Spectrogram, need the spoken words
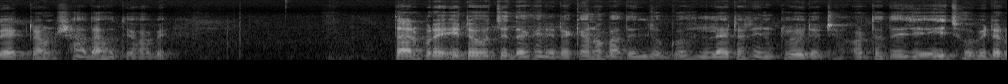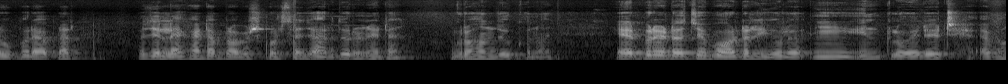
ব্যাকগ্রাউন্ড সাদা হতে হবে। তারপরে এটা হচ্ছে, দেখেন, এটা কেন বাতিলযোগ্য? লেটার ইনক্লুডেড অর্থাৎ এই যে, এই ছবিটার উপরে আপনার ওই যে লেখাটা প্রবেশ করছে, যার দরুন এটা গ্রহণযোগ্য নয়। এরপরে এটা হচ্ছে বর্ডার ইউলো ইনক্লুডেড এবং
